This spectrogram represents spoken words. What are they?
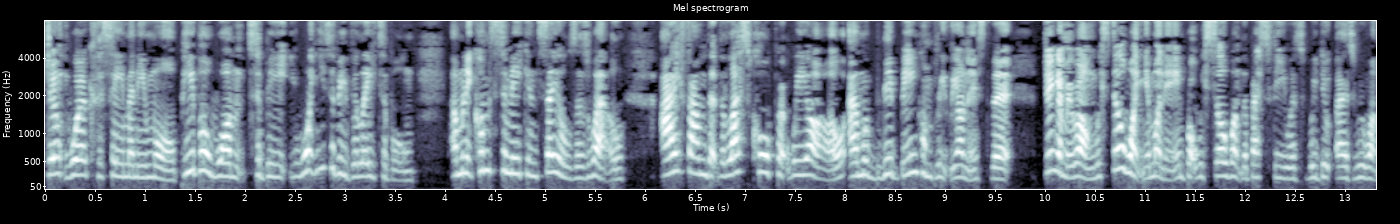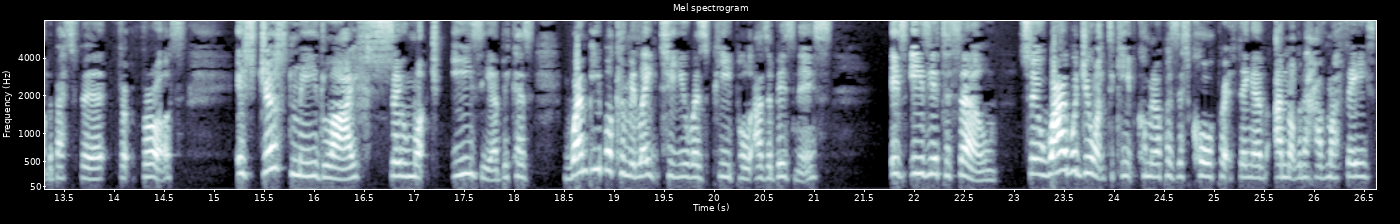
don't work the same anymore. People want to be, want you to be relatable. And when it comes to making sales as well, I found that the less corporate we are, and we're being completely honest, that don't get me wrong, we still want your money, but we still want the best for you as we do, as we want the best for, for, for us it's just made life so much easier because when people can relate to you as people, as a business, it's easier to sell. So why would you want to keep coming up as this corporate thing of I'm not going to have my face?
